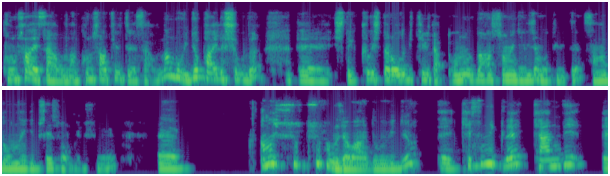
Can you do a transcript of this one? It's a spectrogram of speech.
kurumsal hesabından, kurumsal Twitter hesabından bu video paylaşıldı. Ee, işte Kılıçdaroğlu bir tweet attı. Onu daha sonra geleceğim o tweet'e. Sana da onunla ilgili bir şey sormayı düşünüyorum. Ee, ama şu, şu sonuca vardı bu video. Ee, kesinlikle kendi e,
